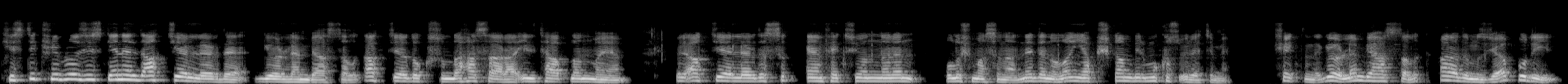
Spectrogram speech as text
Kistik fibrozis genelde akciğerlerde görülen bir hastalık. Akciğer dokusunda hasara, iltihaplanmaya, böyle akciğerlerde sık enfeksiyonların oluşmasına neden olan yapışkan bir mukus üretimi şeklinde görülen bir hastalık. Aradığımız cevap bu değil.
